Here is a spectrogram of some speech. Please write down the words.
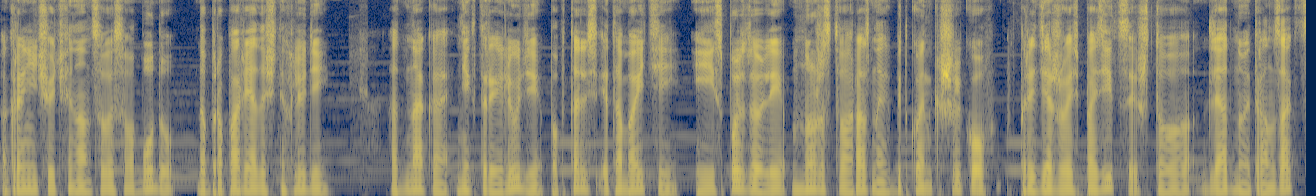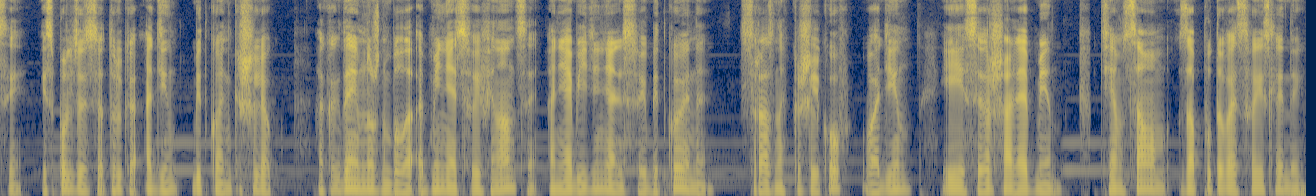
ограничивать финансовую свободу добропорядочных людей. Однако некоторые люди попытались это обойти и использовали множество разных биткоин-кошельков, придерживаясь позиции, что для одной транзакции используется только один биткоин-кошелек. А когда им нужно было обменять свои финансы, они объединяли свои биткоины с разных кошельков в один и совершали обмен, тем самым запутывая свои следы.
